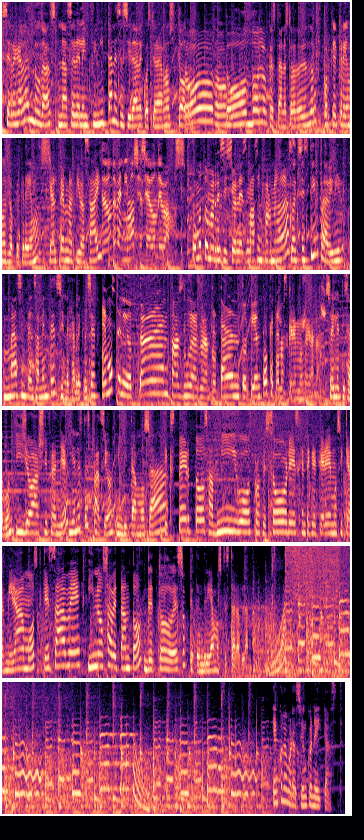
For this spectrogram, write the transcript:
Se regalan dudas nace de la infinita necesidad de cuestionarnos todo. Todo. Todo lo que está a nuestro alrededor. ¿Por qué creemos lo que creemos? ¿Qué alternativas hay? ¿De dónde venimos y hacia dónde vamos? ¿Cómo tomar decisiones más informadas? Coexistir para vivir más intensamente sin dejar de crecer. Hemos tenido tantas dudas durante tanto tiempo que te las queremos regalar. Soy Leti Sagún. Y yo, Ashley Franje. Y en este espacio invitamos a expertos, amigos, profesores, gente que queremos y que admiramos, que sabe y no sabe tanto de todo eso que tendríamos que estar hablando. En colaboración con ACAST.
